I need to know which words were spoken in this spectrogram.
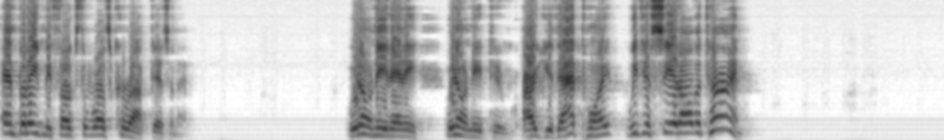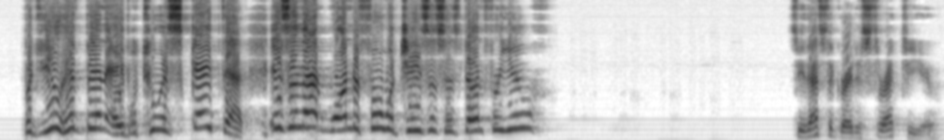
And believe me, folks, the world's corrupt, isn't it? We don't need any, we don't need to argue that point. We just see it all the time. But you have been able to escape that. Isn't that wonderful what Jesus has done for you? See, that's the greatest threat to you,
